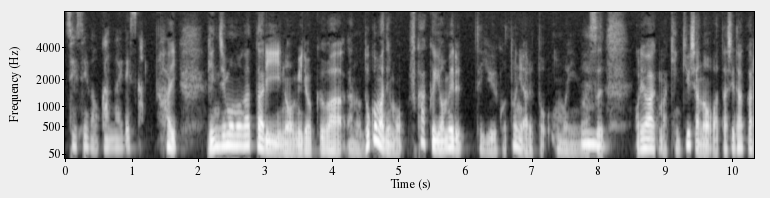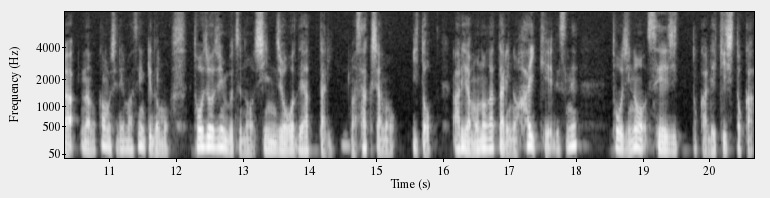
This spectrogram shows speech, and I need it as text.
先生はお考えですか？はい。源氏物語の魅力は、あの、どこまでも深く読めるっていうことにあると思います。うんこれは、まあ、研究者の私だからなのかもしれませんけども、登場人物の心情であったりうん、まあ、作者の意図、あるいは物語の背景ですね。当時の政治とか歴史とか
